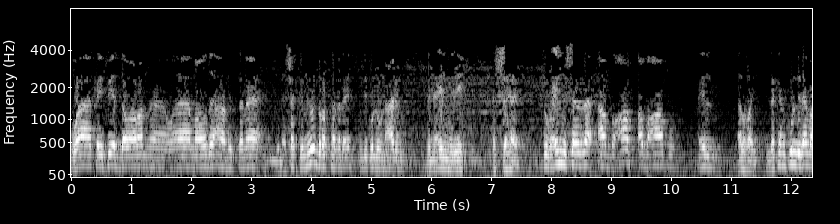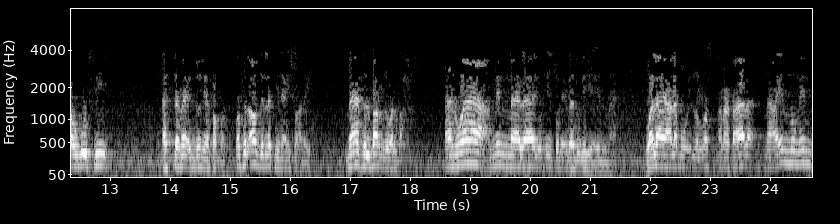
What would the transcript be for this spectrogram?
وكيفية دورانها ومواضعها في السماء. بلا شك إنه يدرس هذا العلم ودي كله من عالم من علم الايه الشهاده شوف علم الشهاده ده أضعاف أضعاف علم الغيب. إذا كان كل ده موجود في السماء الدنيا فقط وفي الأرض التي نعيش عليها. ما في البر والبحر. أنواع مما لا يحيط العباد به علما. ولا يعلمه إلا الله سبحانه وتعالى مع إنه من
